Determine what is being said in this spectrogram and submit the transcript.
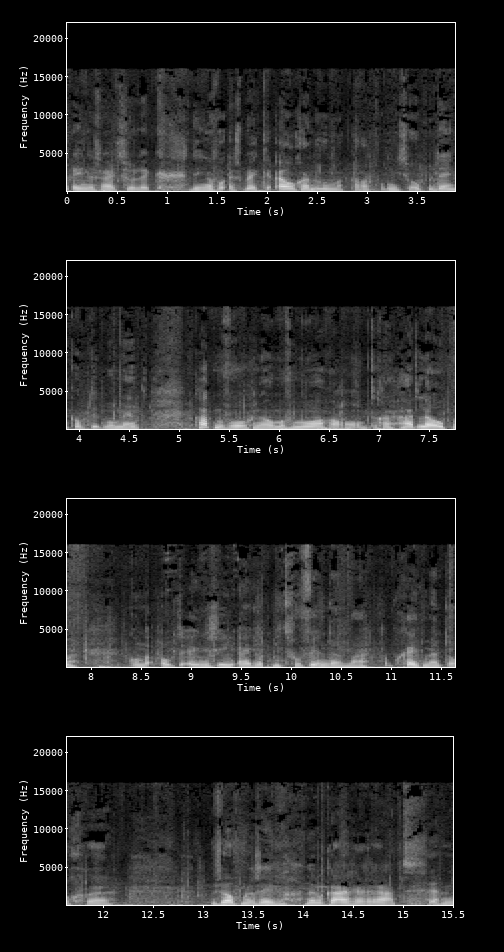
Enerzijds wil ik dingen voor SBKL gaan doen, maar ik kan het ook niet zo bedenken op dit moment. Ik had me voorgenomen vanmorgen al om te gaan hardlopen. Ik kon er ook de energie eigenlijk niet voor vinden. Maar op een gegeven moment toch uh, mezelf maar eens even bij elkaar geraapt. En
